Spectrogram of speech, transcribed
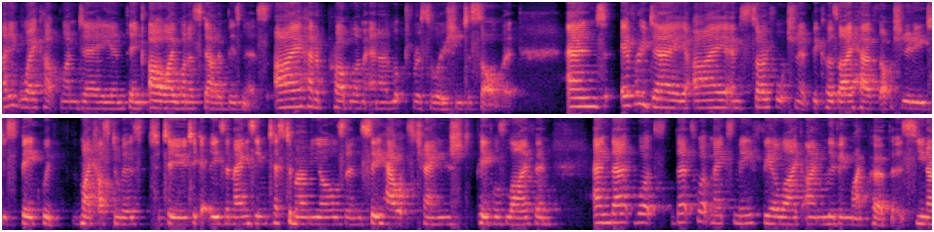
I didn't wake up one day and think, oh, I want to start a business. I had a problem and I looked for a solution to solve it. And every day I am so fortunate because I have the opportunity to speak with my customers to, to get these amazing testimonials and see how it's changed people's life. And and that what's that's what makes me feel like I'm living my purpose. You know,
